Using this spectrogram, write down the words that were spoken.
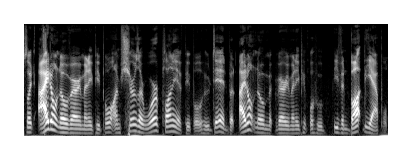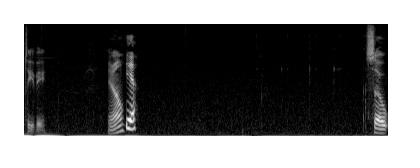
It's like I don't know very many people. I'm sure there were plenty of people who did, but I don't know m- very many people who even bought the Apple TV. You know? Yeah. So,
